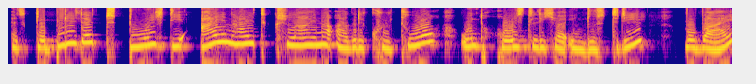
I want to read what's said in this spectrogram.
also gebildet durch die Einheit kleiner Agrikultur und häuslicher Industrie, wobei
